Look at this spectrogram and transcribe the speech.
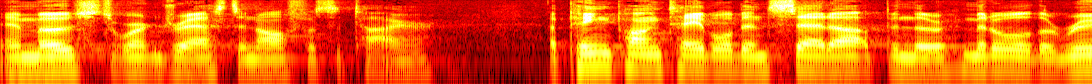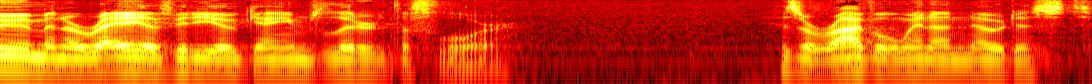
and most weren't dressed in office attire. A ping pong table had been set up in the middle of the room, and an array of video games littered the floor. His arrival went unnoticed.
